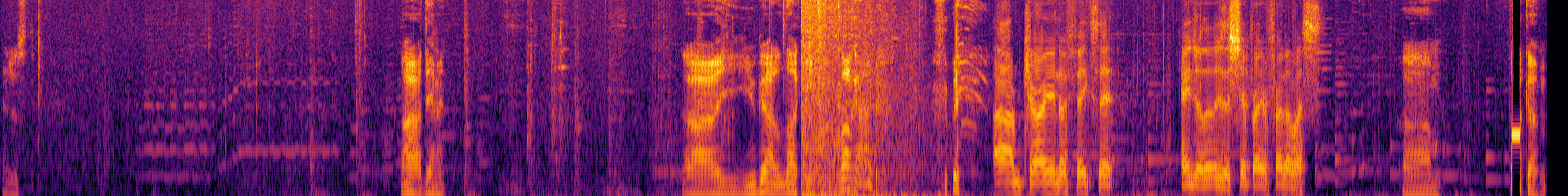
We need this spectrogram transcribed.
they're just. Ah, damn it. Uh, you got lucky. Oh god! I'm trying to fix it. Angel, there's a ship right in front of us. Um, fuck them.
